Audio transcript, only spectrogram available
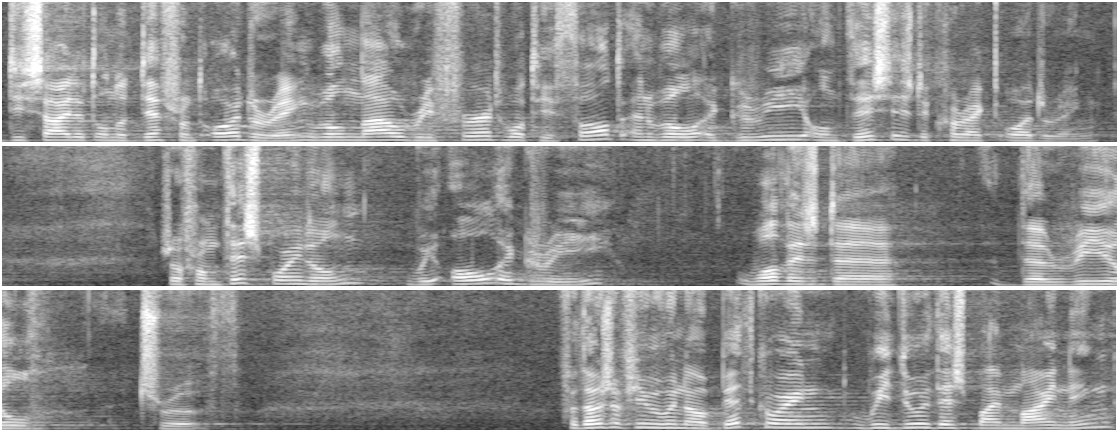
decided on a different ordering will now revert what he thought and will agree on this is the correct ordering. So from this point on, we all agree what is the, the real truth. For those of you who know Bitcoin, we do this by mining.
